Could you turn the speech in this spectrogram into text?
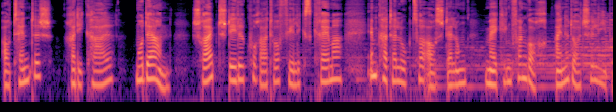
Authentisch, radikal, modern, schreibt Städel-Kurator Felix Krämer im Katalog zur Ausstellung Making van Gogh, eine deutsche Liebe.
